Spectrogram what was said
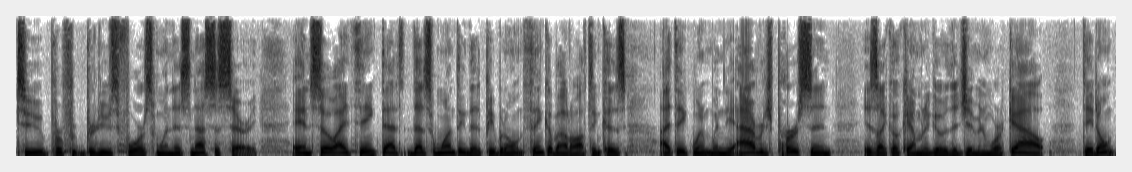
to pr- produce force when it's necessary. And so I think that that's one thing that people don't think about often because I think when when the average person is like, okay, I'm going to go to the gym and work out, they don't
